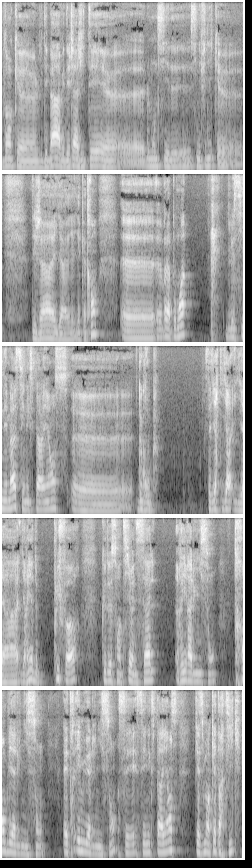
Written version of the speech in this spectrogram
Donc euh, le débat avait déjà agité euh, le monde cinéphilique euh, déjà il y a, quatre ans. voilà, pour moi, le cinéma, c'est une expérience de groupe. C'est-à-dire qu'il n'y a, y a, rien de plus fort que de sentir une salle rire à l'unisson, trembler à l'unisson, être ému à l'unisson. C'est, une expérience quasiment cathartique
